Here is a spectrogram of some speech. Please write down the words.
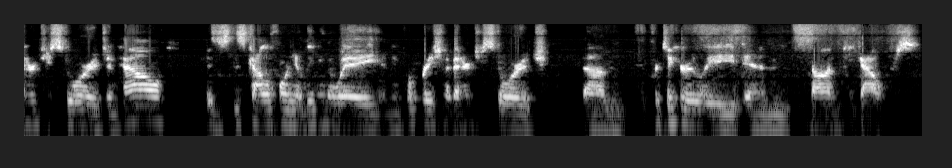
energy storage and how is, is California leading the way in incorporation of energy storage, um, particularly in non-peak hours?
